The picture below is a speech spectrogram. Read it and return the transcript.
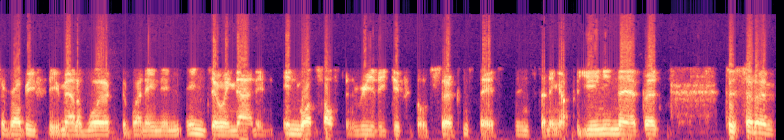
to Robbie for the amount of work that went in in, in doing that in, in what's often really difficult circumstances in setting up a union there. But to sort of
